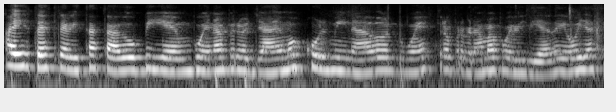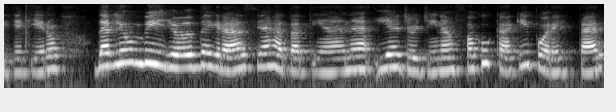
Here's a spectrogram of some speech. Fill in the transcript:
Ahí esta entrevista ha estado bien buena, pero ya hemos culminado nuestro programa por el día de hoy, así que quiero darle un billón de gracias a Tatiana y a Georgina Fakukaki por estar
